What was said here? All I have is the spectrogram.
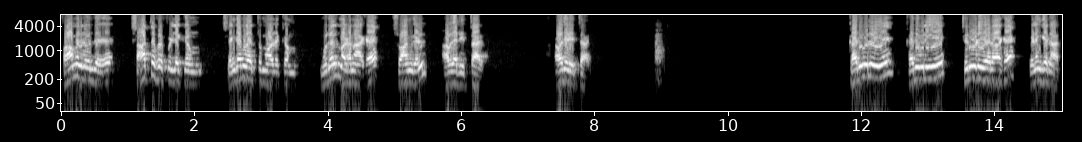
பாம்பன் வந்து சாத்தப பிள்ளைக்கும் செங்கமலத்துமாளுக்கும் முதல் மகனாக சுவாமிகள் அவதரித்தார். அவதரித்தார். கருவிலேயே கருவிலேயே திருவுடையவராக விளங்கினார்.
